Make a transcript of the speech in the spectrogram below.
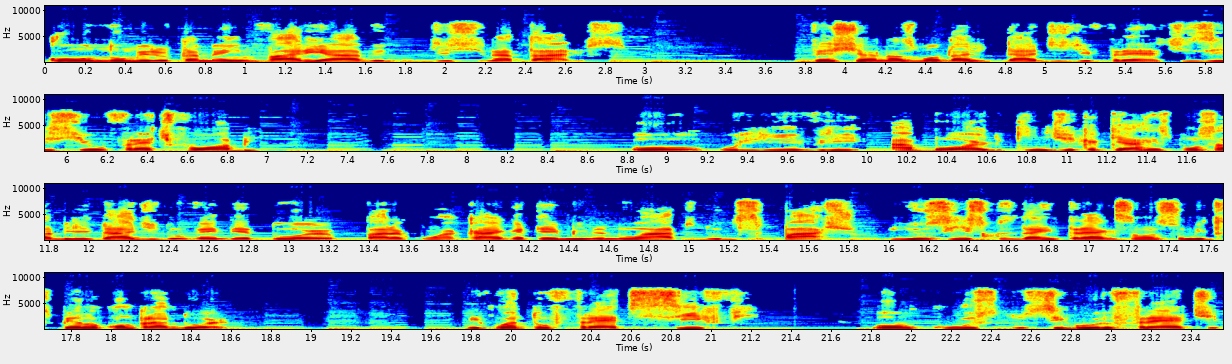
com o número também variável de destinatários fechando as modalidades de frete. Existe o frete FOB, ou o livre a bordo, que indica que a responsabilidade do vendedor para com a carga termina no ato do despacho e os riscos da entrega são assumidos pelo comprador. Enquanto o frete CIF, ou custo seguro frete,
